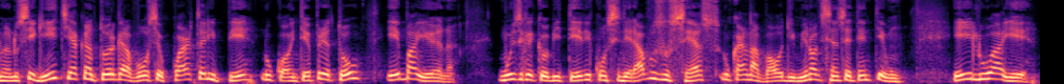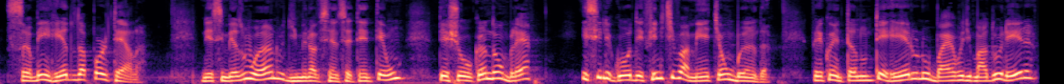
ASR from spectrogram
No ano seguinte, a cantora gravou seu quarto LP, no qual interpretou E Baiana, música que obteve considerável sucesso no Carnaval de 1971, e Luaê, samba enredo da Portela. Nesse mesmo ano, de 1971, deixou o candomblé e se ligou definitivamente a Umbanda, frequentando um terreiro no bairro de Madureira,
